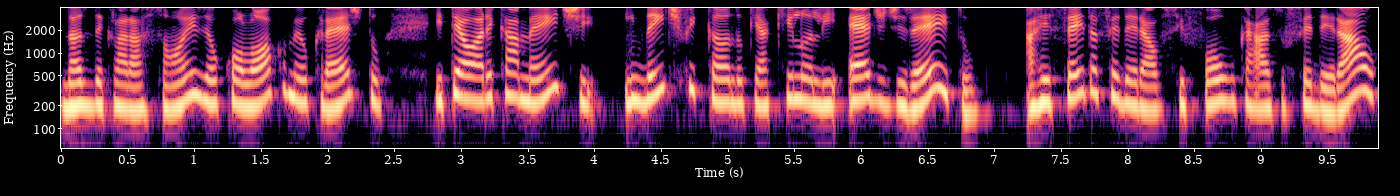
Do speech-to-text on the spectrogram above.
nas declarações, eu coloco meu crédito e, teoricamente, identificando que aquilo ali é de direito, a Receita Federal, se for um caso federal,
